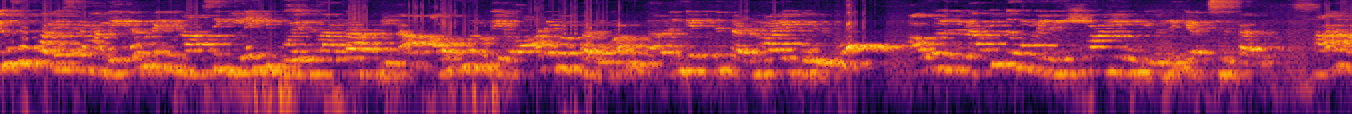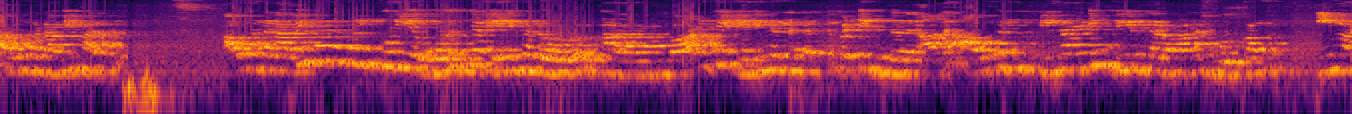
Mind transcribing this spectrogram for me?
யூசுப் அலைஸ்லாம் அந்த இளம்பெண் நாசி இணைக்கி போயிருந்தாங்க அப்படின்னா அவங்களுடைய வாழைவ பருவம் தடுங்கெடுத்து தடுமாறி போயிருக்கும். அவங்களுக்கு நபித்துவம் என்ற ஈமானிய வந்து கிடைச்சிருக்காது ஆனா அவங்க நபிமார்கள். அவங்க அந்த நபிமார்களுக்குரிய ஒழுங்க நெறிகளோடும் ஆஹ், வாழ்க்கை நெறிகளில் கட்டுப்பட்டு இருந்ததுனால அவங்களுக்கு பின்னாடி உயர்தரமான சொர்க்கம் ஈமா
